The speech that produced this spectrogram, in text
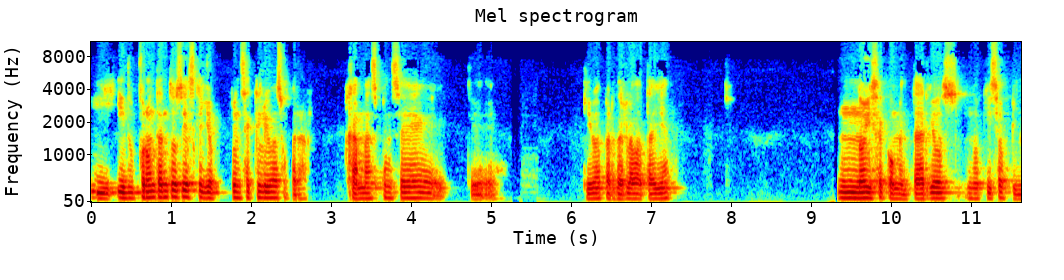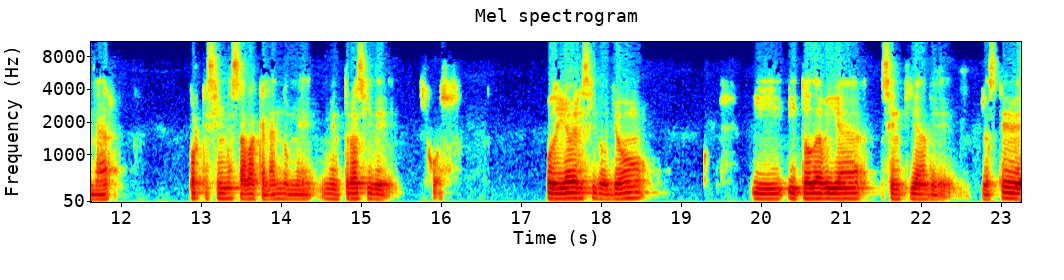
Y, fueron tantos días que yo pensé que lo iba a superar. Jamás pensé que iba a perder la batalla. No hice comentarios, no quise opinar, porque sí me estaba calando, me, me entró así de, hijos, podría haber sido yo y, y todavía sentía de, es que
